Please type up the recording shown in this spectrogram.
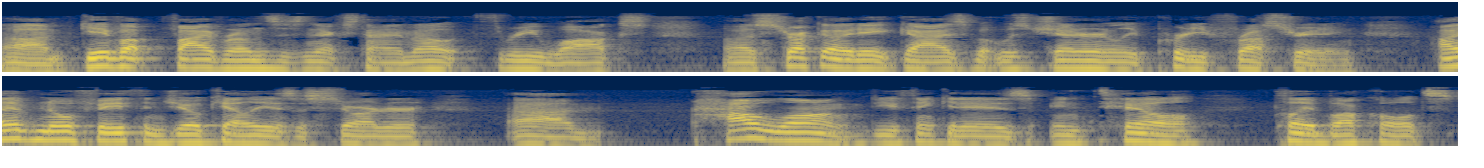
Um, gave up five runs his next time out, three walks, uh, struck out eight guys, but was generally pretty frustrating. I have no faith in Joe Kelly as a starter. Um, how long do you think it is until Clay Buchholz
